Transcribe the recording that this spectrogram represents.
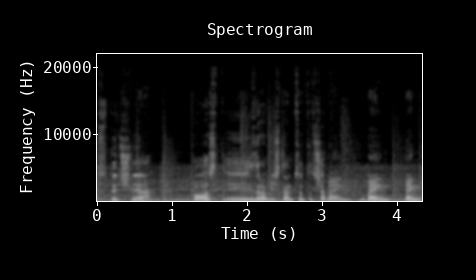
stycznia post i zrobić tam co to trzeba. bang bang bang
